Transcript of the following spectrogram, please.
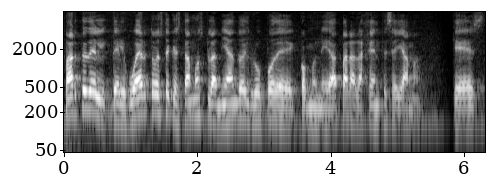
Parte del, del huerto este que estamos planeando, el grupo de comunidad para la gente se llama, que es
